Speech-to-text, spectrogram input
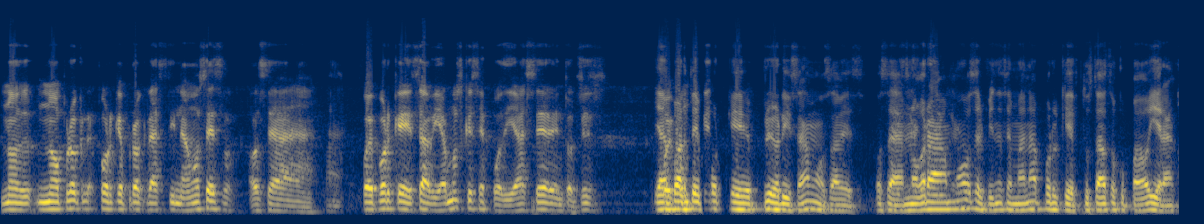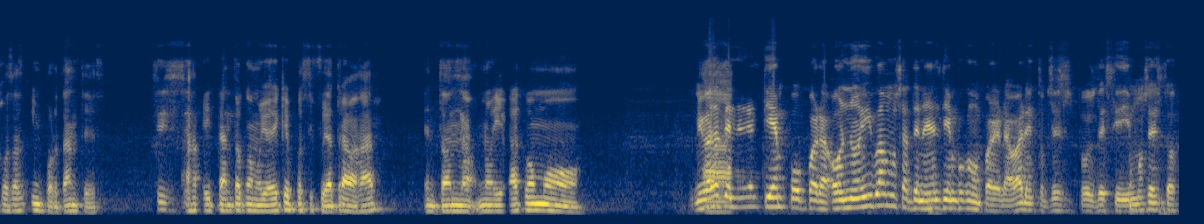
no, no procra- porque procrastinamos eso, o sea, Ah. fue porque sabíamos que se podía hacer, entonces, Y aparte porque priorizamos, ¿sabes? O sea, no grabamos el fin de semana porque tú estabas ocupado y eran cosas importantes. sí, sí, sí. Ajá, y tanto como yo de que pues si fui a trabajar, entonces no, no iba como... No ibas a Ah. tener el tiempo para, o no íbamos a tener el tiempo como para grabar, entonces pues decidimos esto.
